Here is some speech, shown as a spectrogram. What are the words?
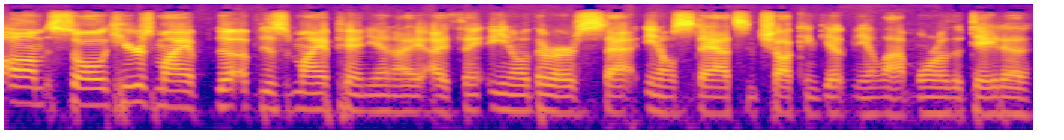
Um, so here's my uh, this is my opinion. I, I think you know there are stat you know stats and Chuck can get me a lot more of the data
